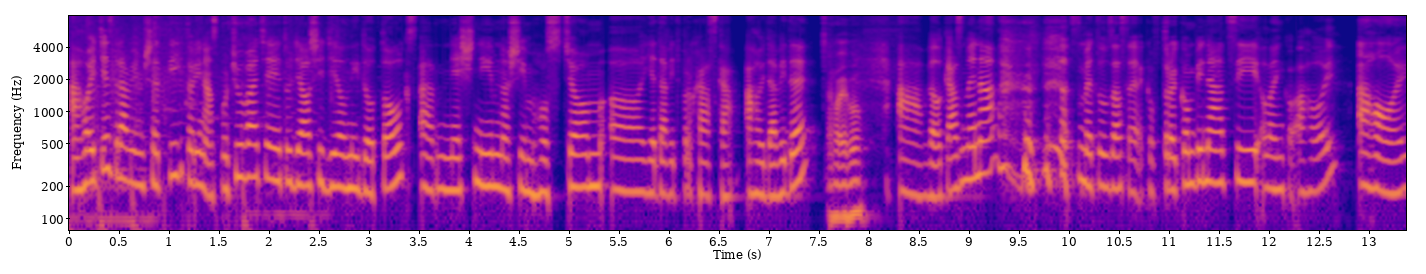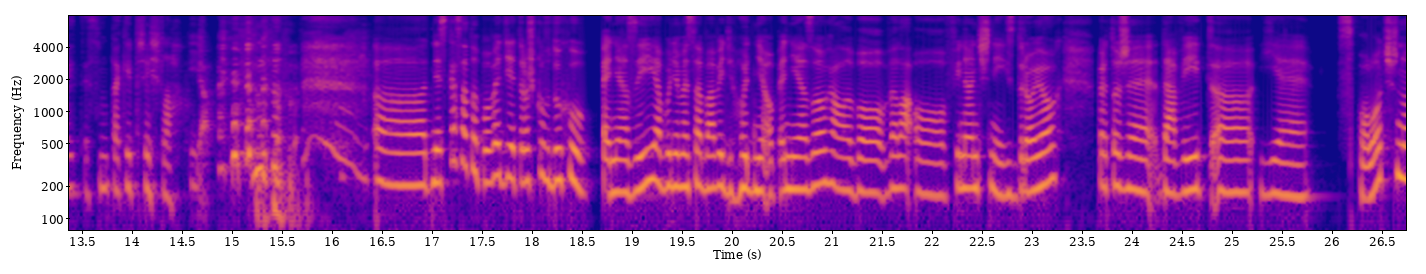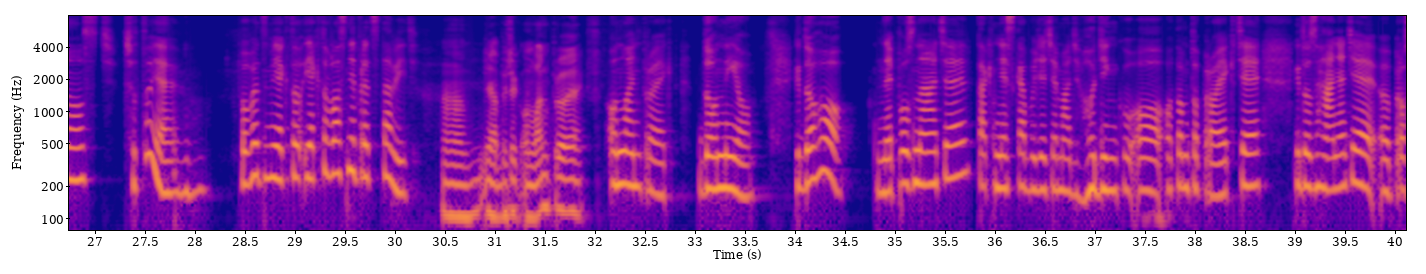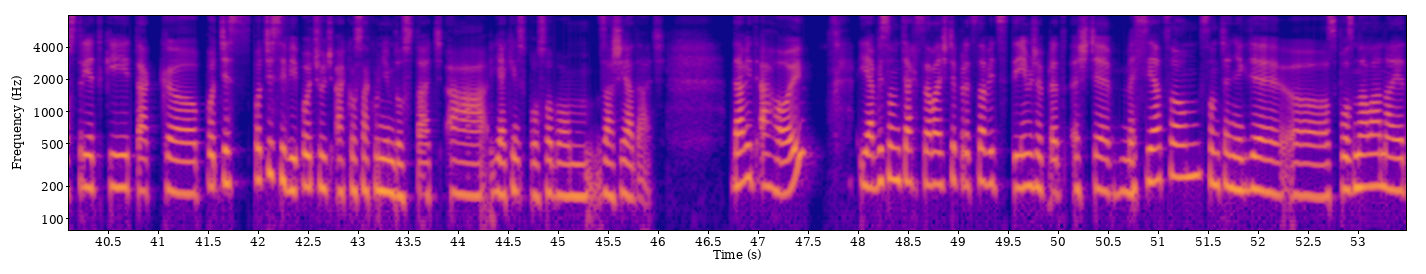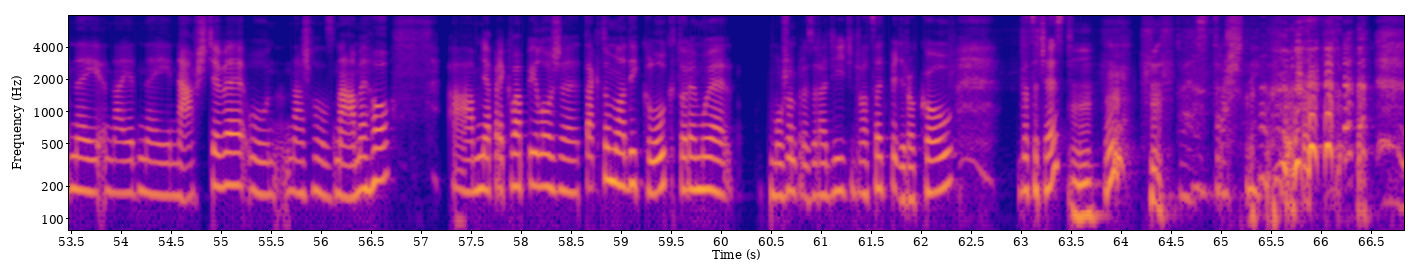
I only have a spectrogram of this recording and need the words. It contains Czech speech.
Ahojte, zdravím všetkých, ktorí nás počúvate. Je tu ďalší diel Nido Talks a dnešným naším hosťom uh, je David Procházka. Ahoj Davide. Ahoj Evo. A veľká zmena. Jsme tu zase jako v trojkombinácii. Lenko, ahoj. Ahoj, ty jsem taky přišla. Jo. Uh, dneska sa to povedie trošku v duchu peňazí a budeme sa baviť hodne o peniazoch alebo veľa o finančných zdrojoch, pretože David uh, je spoločnosť. Čo to je? Povedz mi, jak to, jak to vlastně představit? Já bych řekl online projekt. Online projekt. Donio. Kdo ho nepoznáte, tak dneska budete mať hodinku o, o tomto projekte. Kdo zháňate e, prostriedky, tak e, poďte, poďte si vypočuť, ako sa ku ním dostať a jakým spôsobom zažiadať. David, ahoj. Ja by som ťa chcela ešte predstaviť s tým, že pred ešte mesiacom som ťa niekde uh, spoznala na jednej, na jednej návšteve u nášho známeho a mňa prekvapilo, že takto mladý kluk, ktorému je, môžem prezradiť, 25 rokov, 26? Mm. Hm? To je strašný.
